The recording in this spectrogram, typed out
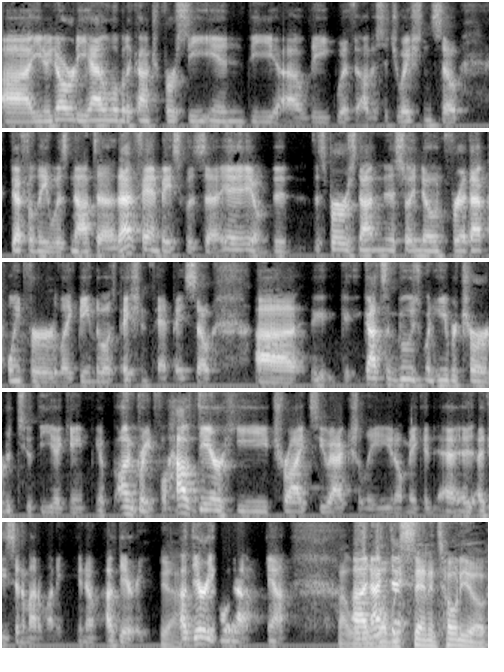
Uh, you know, he'd already had a little bit of controversy in the uh, league with other situations, so definitely was not uh, that fan base was uh, you know the, the Spurs not necessarily known for at that point for like being the most patient fan base. So uh, got some booze when he returned to the uh, game. You know, ungrateful. How dare he try to actually you know make a, a, decent amount of money? You know, how dare he? Yeah. How dare he hold out? Yeah. Uh, lovely San Antonio.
